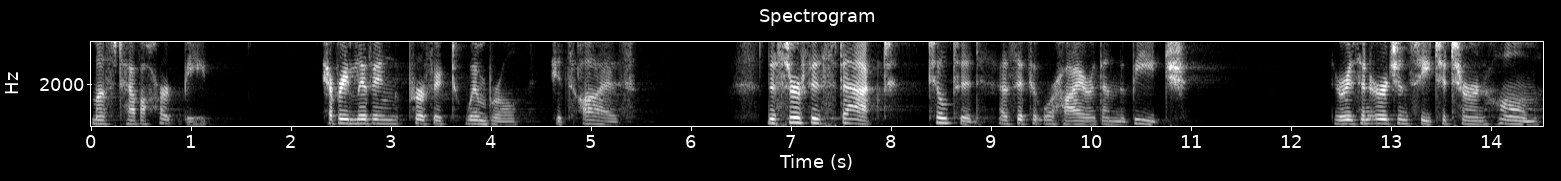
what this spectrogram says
must have a heartbeat. Every living, perfect whimbrel, its eyes. The surf is stacked, tilted as if it were higher than the beach. There is an urgency to turn home,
